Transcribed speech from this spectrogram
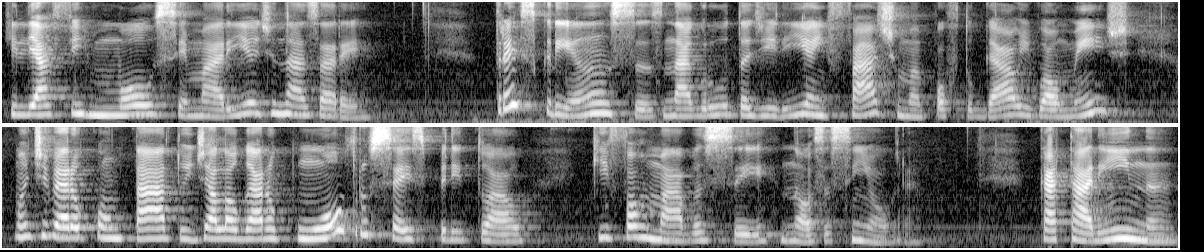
que lhe afirmou ser Maria de Nazaré. Três crianças na gruta de Iria, em Fátima, Portugal, igualmente, mantiveram contato e dialogaram com outro ser espiritual que formava ser Nossa Senhora. Catarina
